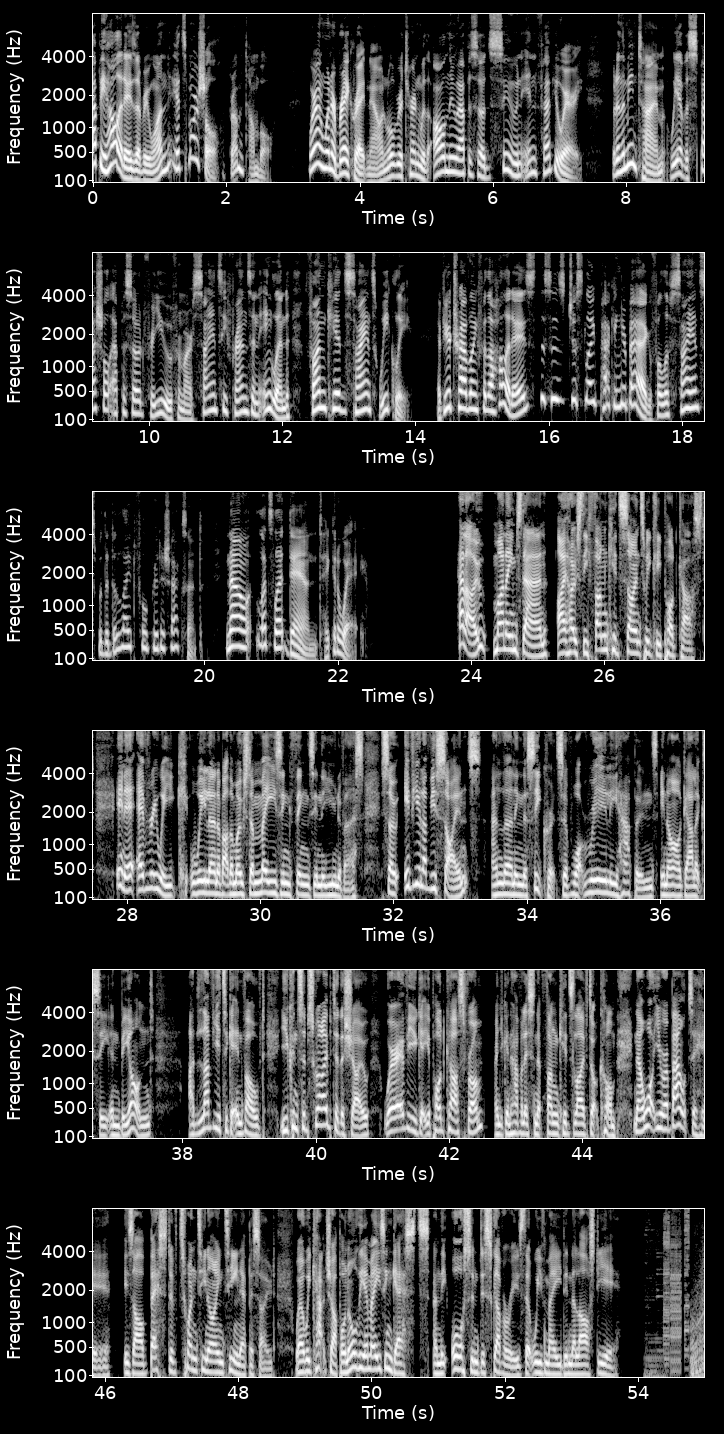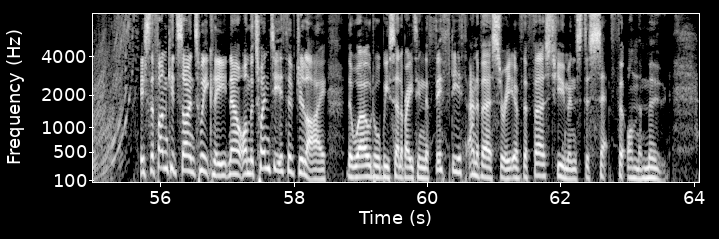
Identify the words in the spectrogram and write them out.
Happy holidays, everyone. It's Marshall from Tumble. We're on winter break right now, and we'll return with all new episodes soon in February. But in the meantime, we have a special episode for you from our sciency friends in England, Fun Kids Science Weekly. If you're traveling for the holidays, this is just like packing your bag full of science with a delightful British accent. Now, let's let Dan take it away. Hello, my name's Dan. I host the Fun Kids Science Weekly podcast. In it, every week, we learn about the most amazing things in the universe. So if you love your science and learning the secrets of what really happens in our galaxy and beyond, I'd love you to get involved. You can subscribe to the show wherever you get your podcasts from, and you can have a listen at funkidslive.com. Now, what you're about to hear is our best of 2019 episode, where we catch up on all the amazing guests and the awesome discoveries that we've made in the last year. It's the Fun Kids Science Weekly. Now, on the 20th of July, the world will be celebrating the 50th anniversary of the first humans to set foot on the moon.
